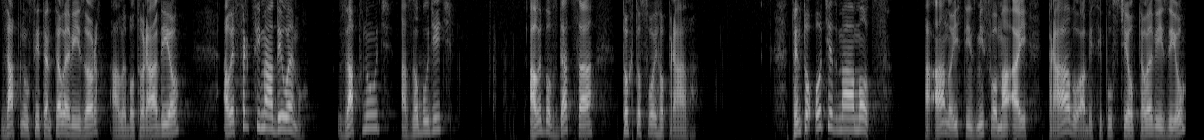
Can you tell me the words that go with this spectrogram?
zapnúť si ten televízor alebo to rádio, ale v srdci má dilemu. Zapnúť a zobudiť alebo vzdať sa tohto svojho práva. Tento otec má moc a áno, istým zmyslom má aj právo, aby si pustil televíziu,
